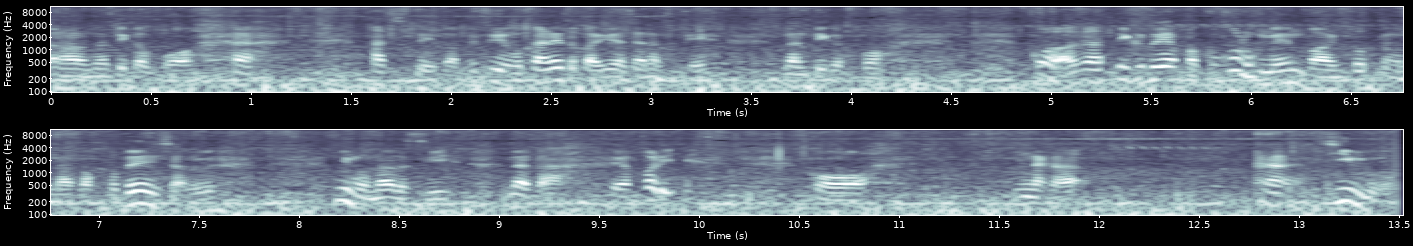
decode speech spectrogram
あのなんていうかこう、価値というか、別にお金とか嫌じゃなくて、なんていうかこう、こう上がっていくと、やっぱここのメンバーにとってもなんかポテンシャルにもなるし、なんかやっぱり、こう、なんか、チームを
